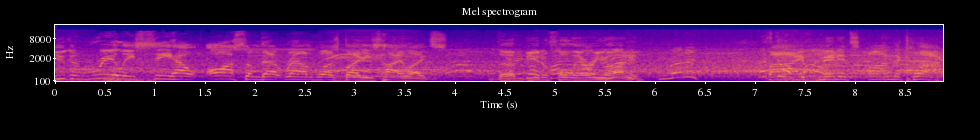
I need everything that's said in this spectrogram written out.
You can really see how awesome that round was by these highlights. The beautiful Arianny. Five minutes on the clock.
